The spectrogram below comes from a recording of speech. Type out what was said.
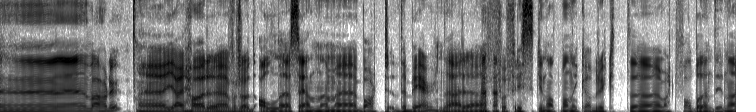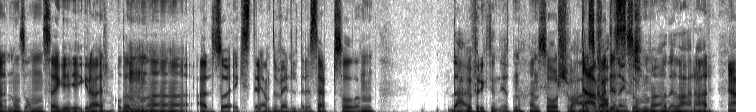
Eh, hva har du? Uh, Jeg har uh, for så vidt alle scenene med Bart the Bear. Det er forfriskende at man ikke har brukt, i hvert fall på den tiden her, noen sånn CGI-greier. Og den Mm. er så ekstremt veldressert, så den Det er jo fryktinngytende. En så svær Det er skapning faktisk- som det det her er. Ja.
